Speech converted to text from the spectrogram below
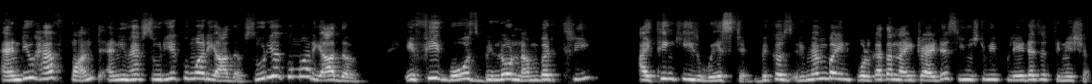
and you have Pant and you have Surya Kumar Yadav. Surya Kumar Yadav, if he goes below number three, I think he's wasted because remember in Kolkata Knight Riders, he used to be played as a finisher.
